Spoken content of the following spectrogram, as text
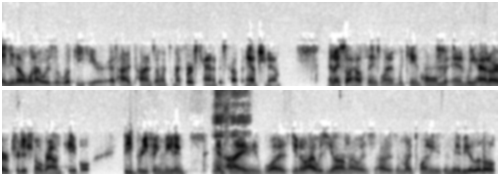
And, you know, when I was a rookie here at High Times, I went to my first Cannabis Cup in Amsterdam and I saw how things went. We came home and we had our traditional roundtable debriefing meeting. And mm-hmm. I was, you know, I was young. I was, I was in my twenties and maybe a little,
